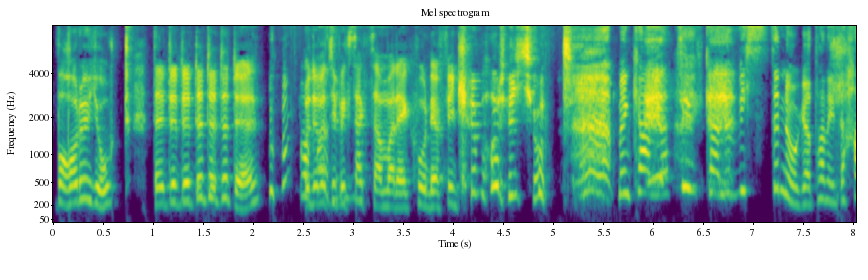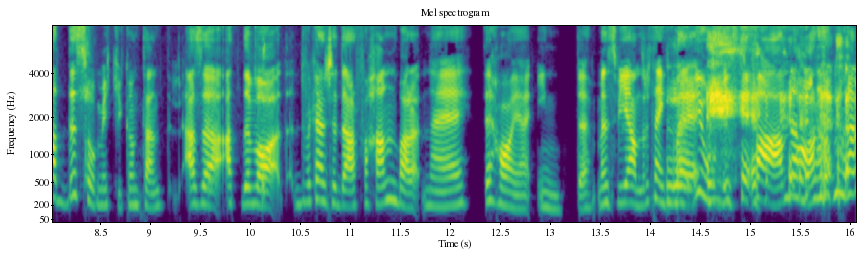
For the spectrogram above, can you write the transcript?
Vad har du gjort? Och det var typ exakt samma reaktion jag fick. Vad har du gjort? Men Kalle, Kalle visste nog att han inte hade så mycket content. Alltså att det var, det var kanske därför han bara, nej det har jag inte. Men vi andra tänkte, Nej. jo visst fan det har han väl.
